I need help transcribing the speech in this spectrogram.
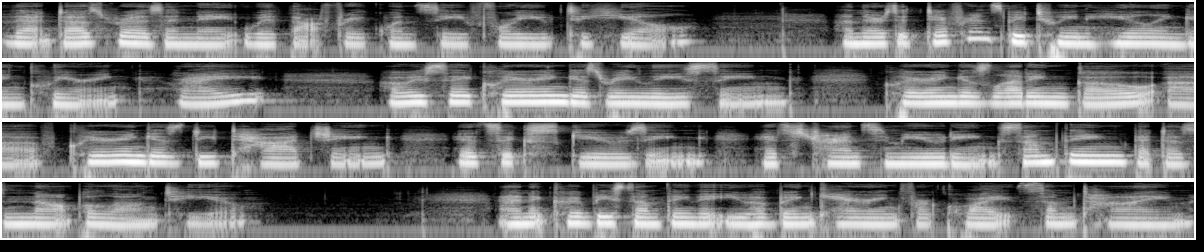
that does resonate with that frequency for you to heal. And there's a difference between healing and clearing, right? I always say clearing is releasing, clearing is letting go of, clearing is detaching, it's excusing, it's transmuting something that does not belong to you. And it could be something that you have been carrying for quite some time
